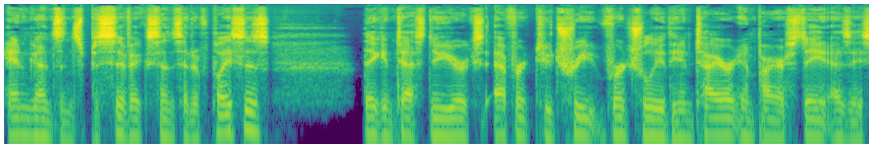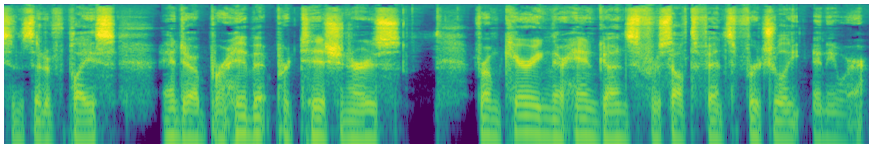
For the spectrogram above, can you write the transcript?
handguns in specific sensitive places. They contest New York's effort to treat virtually the entire Empire State as a sensitive place and to prohibit petitioners from carrying their handguns for self defense virtually anywhere.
